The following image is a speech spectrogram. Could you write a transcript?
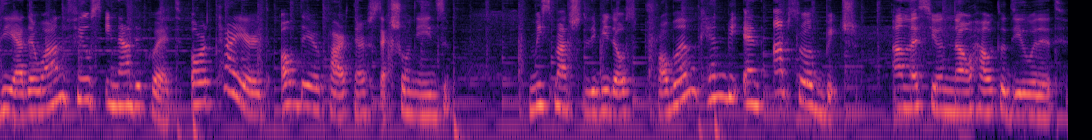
The other one feels inadequate or tired of their partner's sexual needs. Mismatched libido's problem can be an absolute bitch, unless you know how to deal with it.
